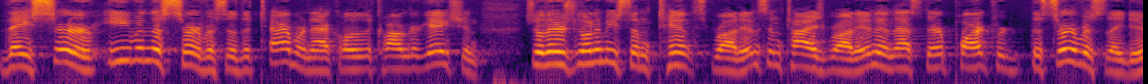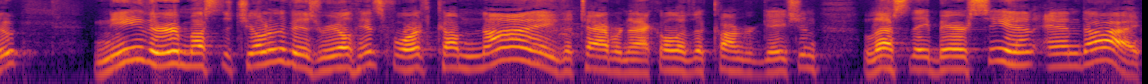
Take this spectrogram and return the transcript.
they serve, even the service of the tabernacle of the congregation. So there's going to be some tenths brought in, some tithes brought in, and that's their part for the service they do. Neither must the children of Israel henceforth come nigh the tabernacle of the congregation, lest they bear sin and die.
